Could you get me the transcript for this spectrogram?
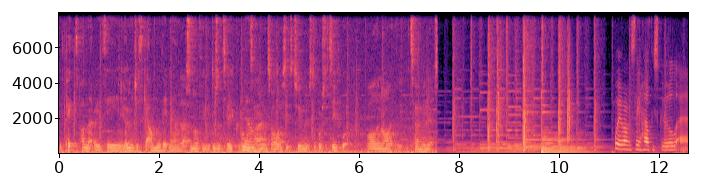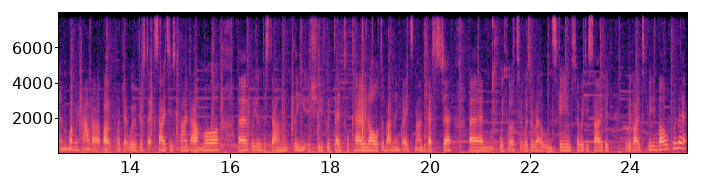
they've picked upon that routine yeah. and they just get on with it now. That's another thing, it doesn't take a long no. time at all. Obviously, it's two minutes to brush the teeth, but all in all, like 10 minutes. Were obviously a healthy school and um, when we found out about the project we were just excited to find out more. Uh, we understand the issues with dental care in Oldham and in Greater Manchester. Um, we thought it was a relevant scheme so we decided that we'd like to be involved with it.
